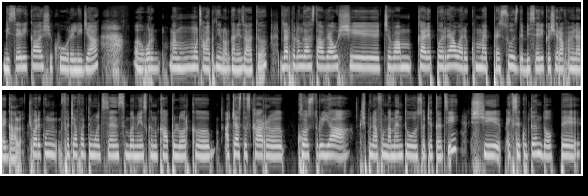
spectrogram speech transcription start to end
biserica și cu religia. uh, or, mai mult sau mai puțin organizată, dar pe lângă asta aveau și ceva care părea oarecum mai presus de biserică și era familia regală. Și oarecum făcea foarte mult sens, bănuiesc în capul lor că această scară construia și punea fundamentul societății și executând-o pe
